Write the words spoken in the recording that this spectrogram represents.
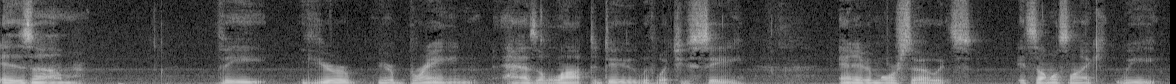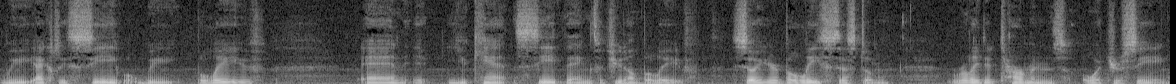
is um, the your your brain has a lot to do with what you see, and even more so, it's it's almost like we we actually see what we believe, and it, you can't see things that you don't believe. So your belief system really determines what you're seeing.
